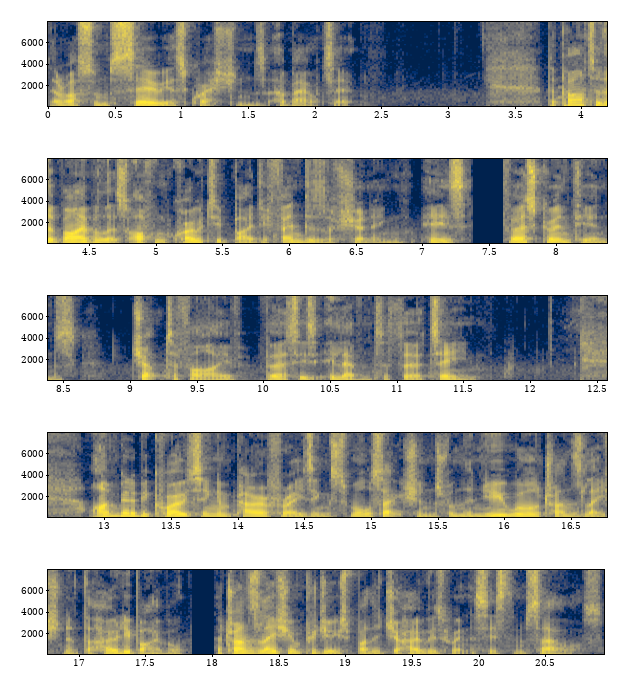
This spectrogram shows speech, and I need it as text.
there are some serious questions about it. The part of the Bible that's often quoted by defenders of shunning is 1 Corinthians chapter 5 verses 11 to 13. I'm going to be quoting and paraphrasing small sections from the New World Translation of the Holy Bible, a translation produced by the Jehovah's Witnesses themselves.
